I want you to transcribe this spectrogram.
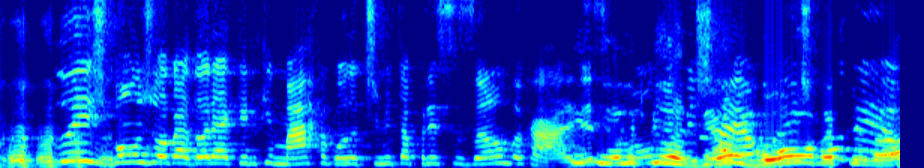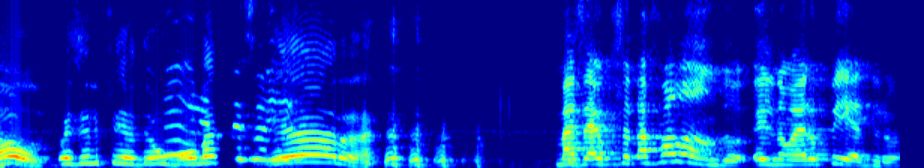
Luiz, bom jogador é aquele que marca quando o time tá precisando, cara. E ele perdeu o gol na final. Mas ele perdeu o gol na cara. Mas é o que você tá falando. Ele não era o Pedro.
